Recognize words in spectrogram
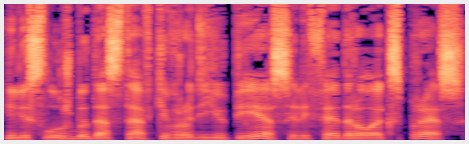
или службы доставки вроде UPS или Federal Express.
